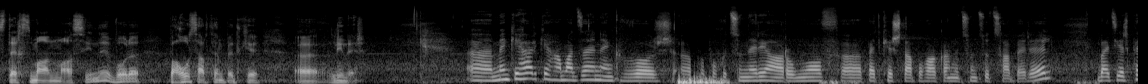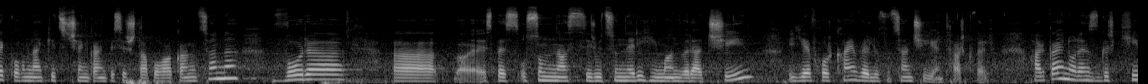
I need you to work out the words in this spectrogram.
ստեղծման մասին է, որը վաղուց արդեն պետք է լիներ։ Մենք իհարկե համաձայն ենք, որ փոփոխությունների առումով պետք է շտապողականություն ցուցաբերել, բայց երբեք կողմնակից չենք այնպեսի շտապողականությանը, որը այսպես ուսումնասիրությունների հիման վրա չի եւ խորքային վերլուծության չի ենթարկվել։ Հարկային օրենսգրքի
